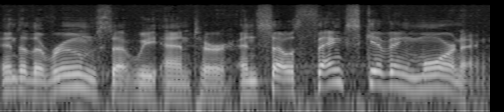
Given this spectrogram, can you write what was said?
into the rooms that we enter. And so, Thanksgiving morning,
